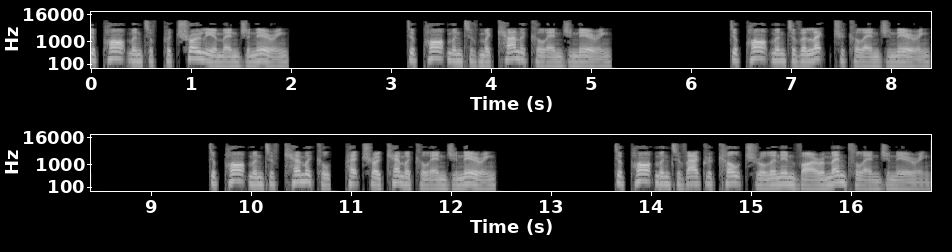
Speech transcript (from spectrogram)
Department of Petroleum Engineering Department of Mechanical Engineering Department of Electrical Engineering Department of Chemical, Petrochemical Engineering Department of Agricultural and Environmental Engineering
